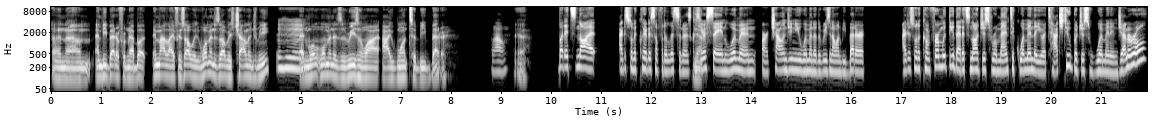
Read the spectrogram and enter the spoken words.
and um and be better from that. But in my life, it's always woman has always challenged me, Mhm. and wo- woman is the reason why I want to be better. wow. Yeah, But it's not. I just want to clear this up for the listeners because Yeah. you're saying women are challenging you. Women are the reason I want to be better. I just want to confirm with you that it's not just romantic women that you're attached to, but just women in general.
